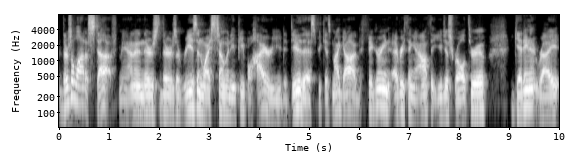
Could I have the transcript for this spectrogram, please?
there's a lot of stuff, man, and there's there's a reason why so many people hire you to do this because my God, figuring everything out that you just rolled through, getting it right,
